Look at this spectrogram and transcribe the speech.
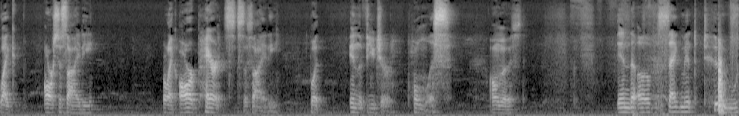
like our society or like our parents society but in the future homeless almost end of segment two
